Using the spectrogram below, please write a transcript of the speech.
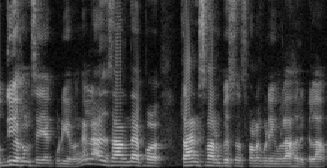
உத்தியோகம் செய்யக்கூடியவங்க இல்லை அது சார்ந்த இப்போ டிரான்ஸ்ஃபார்ம் பிஸ்னஸ் பண்ணக்கூடியவங்களாக இருக்கலாம்.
